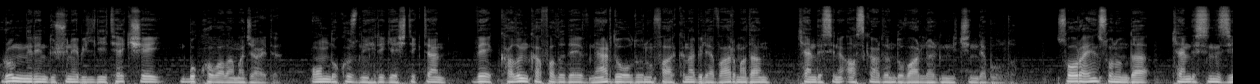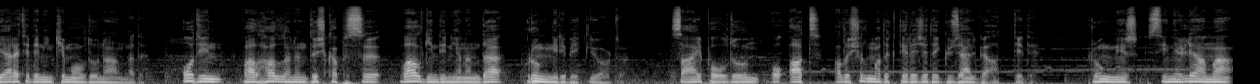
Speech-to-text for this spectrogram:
Hrungnir'in düşünebildiği tek şey bu kovalamacaydı. 19 nehri geçtikten ve kalın kafalı dev nerede olduğunun farkına bile varmadan kendisini Asgard'ın duvarlarının içinde buldu. Sonra en sonunda kendisini ziyaret edenin kim olduğunu anladı. Odin, Valhalla'nın dış kapısı Valgind'in yanında Hrungnir'i bekliyordu. Sahip olduğun o at alışılmadık derecede güzel bir at dedi. Hrungnir sinirli ama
